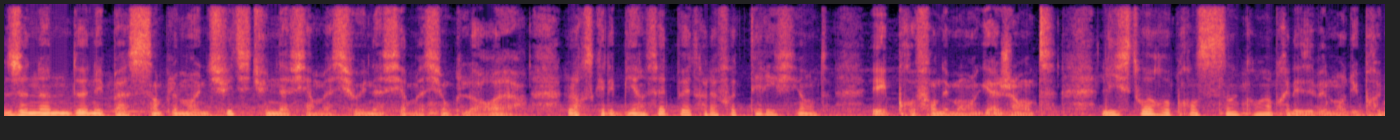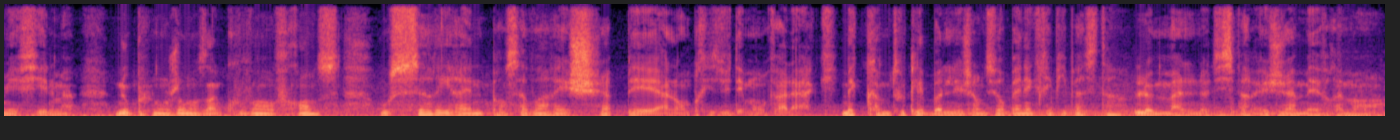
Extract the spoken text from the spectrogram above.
The Nun 2 n'est pas simplement une suite, c'est une affirmation, une affirmation que l'horreur, lorsqu'elle est bien faite, peut être à la fois terrifiante et profondément engageante. L'histoire reprend cinq ans après les événements du premier film. Nous plongeons dans un couvent en France où Sœur Irène pense avoir échappé à l'emprise du démon Valak. Mais comme toutes les bonnes légendes urbaines et creepypasta, le mal ne disparaît jamais vraiment.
